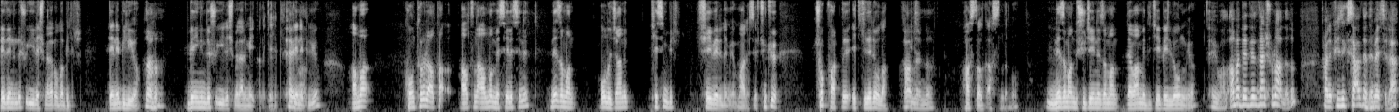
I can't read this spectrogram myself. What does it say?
bedeninde şu iyileşmeler olabilir. Denebiliyor. Hı hı. Beyninde şu iyileşmeler meydana gelebilir. Eyvallah. Denebiliyor. Ama kontrol altı, altına alma meselesini ne zaman olacağını kesin bir şey verilemiyor maalesef. Çünkü çok farklı etkileri olan Amenna. hastalık aslında bu. Ne zaman düşeceği, ne zaman devam edeceği belli olmuyor. Eyvallah. Ama dediğinizden şunu anladım. Hani fizikselde de mesela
